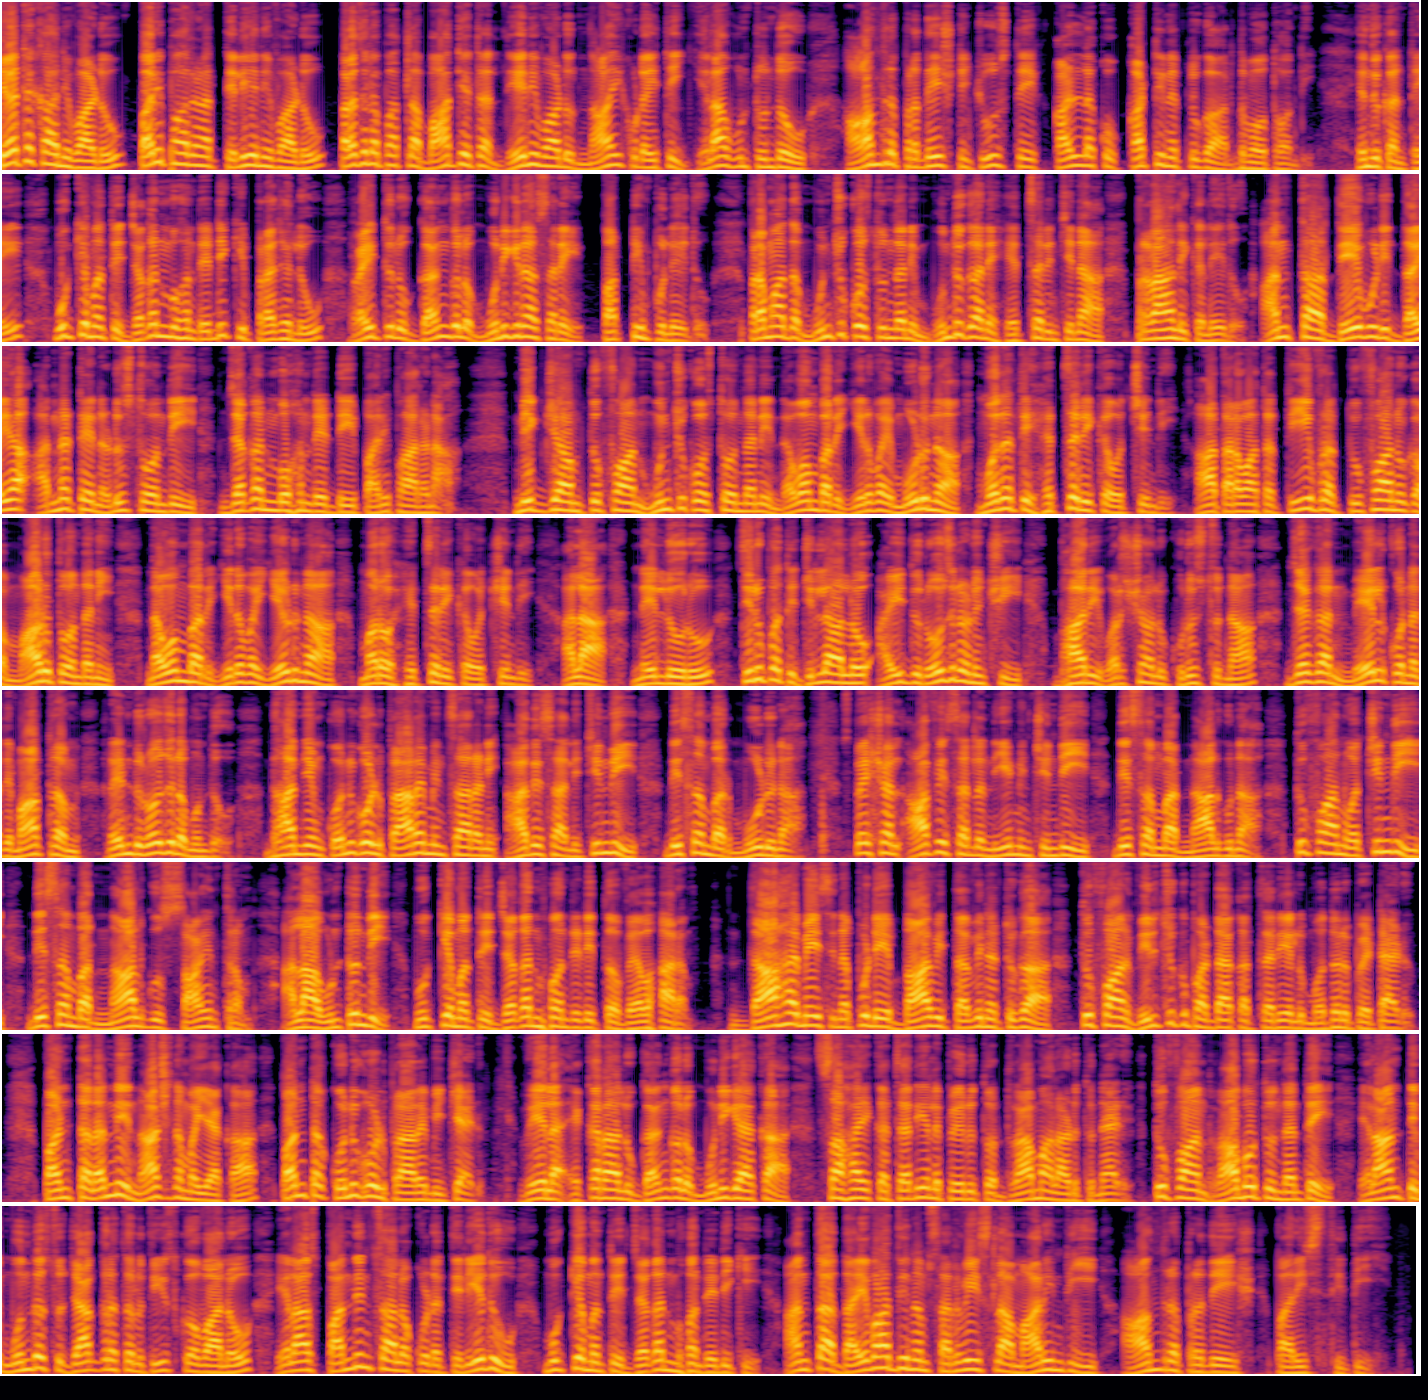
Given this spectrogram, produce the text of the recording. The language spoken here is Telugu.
చేతకానివాడు పరిపాలన తెలియనివాడు ప్రజల పట్ల బాధ్యత లేనివాడు నాయకుడైతే ఎలా ఉంటుందో ఆంధ్రప్రదేశ్ని చూస్తే కళ్ళకు కట్టినట్లుగా అర్థమవుతోంది. ఎందుకంటే ముఖ్యమంత్రి జగన్మోహన్ రెడ్డికి ప్రజలు రైతులు గంగలో మునిగినా సరే పట్టింపు లేదు. ప్రమాదం ముంచుకొస్తుందని ముందుగానే హెచ్చరించినా ప్రణాళిక లేదు. అంతా దేవుడి దయ అన్నట్టే నడుస్తోంది జగన్మోహన్ రెడ్డి పరిపాలన. మిగ్జాం తుఫాన్ ముంచుకొస్తోందని నవంబర్ ఇరవై మూడున మొదటి హెచ్చరిక వచ్చింది. ఆ తర్వాత తీవ్ర తుఫానుగా మారుతోందని నవంబర్ ఇరవై ఏడున మరో హెచ్చరిక వచ్చింది. అలా నెల్లూరు తిరుపతి జిల్లాల్లో ఐదు రోజుల నుంచి భారీ వర్షాలు కురుస్తున్నా జగన్ మేల్కొన్నది మాత్రం రెండు రోజుల ముందు. ధాన్యం కొనుగోలు ప్రారంభించాలని ఆదేశాలిచ్చింది డిసెంబర్ మూడున. స్పెషల్ ఆఫీసర్లు నియమించింది డిసెంబర్ నాలుగున. తుఫాన్ వచ్చింది డిసెంబర్ నాలుగు సాయంత్రం. అలా ఉంటుంది ముఖ్యమంత్రి జగన్మోహన్ రెడ్డితో వ్యవహారం. దాహమేసినప్పుడే బావి తవ్వినట్టుగా తుఫాన్ విరుచుకుపడ్డాక చర్యలు మొదలుపెట్టాడు. పంటలన్నీ నాశనమయ్యాక పంట కొనుగోలు ప్రారంభించాడు. వేల ఎకరాలు గంగలో మునిగాక సహాయక చర్యల పేరుతో డ్రామాలాడుతున్నాడు. తుఫాన్ రాబోతుందంటే ఎలాంటి ముందస్తు జాగ్రత్తలు తీసుకోవాలో ఎలా స్పందించాలో కూడా తెలియదు ముఖ్యమంత్రి జగన్మోహన్ రెడ్డికి. అంతా దైవాధీనం సర్వీస్లా మారింది ఆంధ్రప్రదేశ్ పరిస్థితి.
